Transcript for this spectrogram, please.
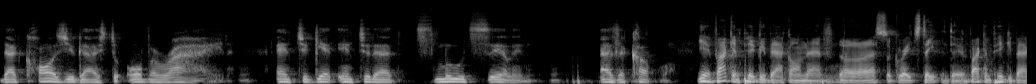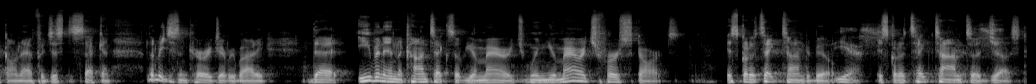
that caused you guys to override and to get into that smooth sailing as a couple. Yeah, if I can piggyback on that, uh, that's a great statement there. If I can piggyback on that for just a second, let me just encourage everybody that even in the context of your marriage, when your marriage first starts, it's going to take time to build. Yes. It's going to take time yes. to adjust.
